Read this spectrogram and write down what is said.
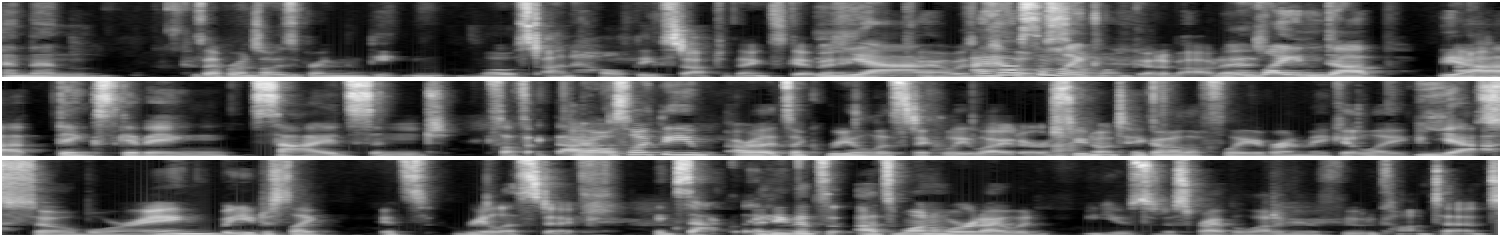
And then because everyone's always bringing the most unhealthy stuff to Thanksgiving. Yeah. I always I have some, like, good about it. lightened up yeah, uh, Thanksgiving sides and stuff like that. I also like that you are. It's like realistically lighter, so you don't take out all the flavor and make it like Yeah. so boring. But you just like it's realistic. Exactly. I think that's that's one word I would use to describe a lot of your food content.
